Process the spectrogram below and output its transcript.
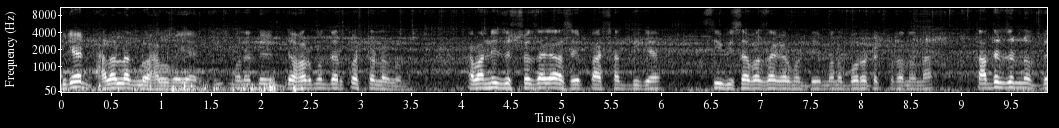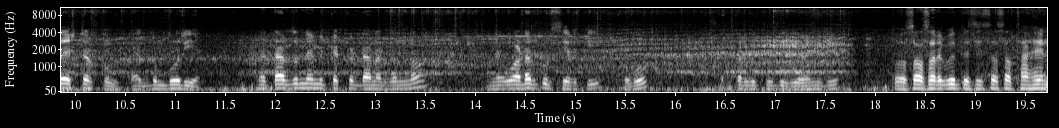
বিরাট ভালো লাগল হালবাই আর কি, মনে দেহর মধ্যে আর কষ্ট লাগল না। আমার নিজস্ব জায়গা আছে, পাঁচ সাত বিঘা সি বিছাবা জায়গার মধ্যে মানে বড় ট্র্যাক্টর আনা না। তাদের জন্য বেস্ট আর ফুল একদম বরিয়া মানে তার জন্য আমি ট্র্যাক্টরটা আনার জন্য মানে অর্ডার করছি আর কি, হব। সপ্তাহের ভিতরে দেখি হয় নাকি। তো চাষারে কইতেছি চাষা থাহেন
